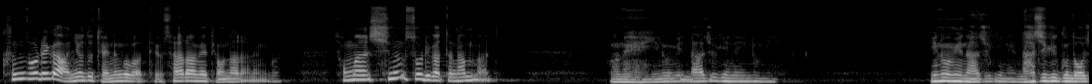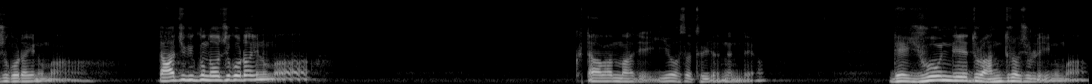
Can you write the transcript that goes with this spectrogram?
큰 소리가 아니어도 되는 것 같아요. 사람의 변화라는 건. 정말 신음소리 같은 한마디. 어메 이놈이 나 죽이네 이놈이. 이놈이 나 죽이네. 나 죽이고 너 죽어라 이놈아. 나 죽이고 너 죽어라 이놈아. 그 다음 한마디 이어서 들렸는데요. 내 유언이라도 안 들어줄래 이놈아.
